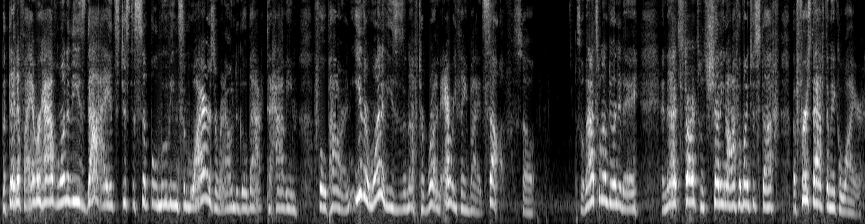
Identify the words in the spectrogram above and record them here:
but then if I ever have one of these die, it's just a simple moving some wires around to go back to having full power. And either one of these is enough to run everything by itself. So so that's what I'm doing today. And that starts with shutting off a bunch of stuff. But first I have to make a wire.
